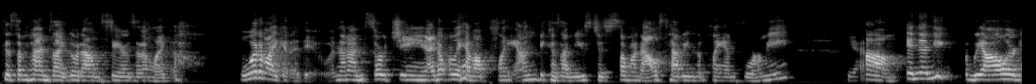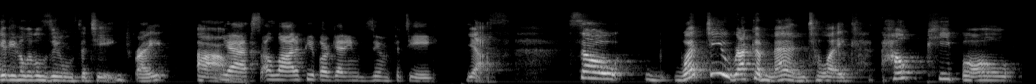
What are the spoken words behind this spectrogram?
Because sometimes I go downstairs and I'm like, oh, what am I going to do? And then I'm searching. I don't really have a plan because I'm used to someone else having the plan for me. Yeah. Um, and then you, we all are getting a little Zoom fatigued, right? Um, yes, a lot of people are getting Zoom fatigue. Yes. So, what do you recommend to like help people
